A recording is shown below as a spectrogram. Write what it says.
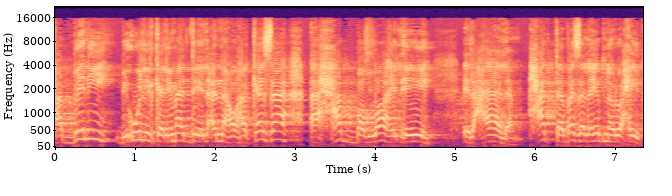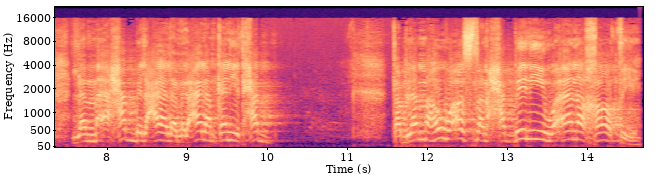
حبني بيقول الكلمات دي لأنه هكذا أحب الله الإيه؟ العالم. حتى بذل ابنه الوحيد. لما أحب العالم العالم كان يتحب. طب لما هو أصلا حبني وأنا خاطي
